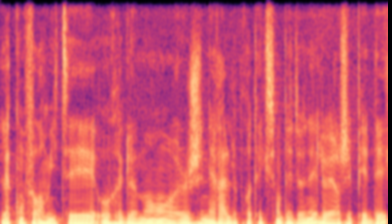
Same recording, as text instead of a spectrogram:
la conformité au règlement général de protection des données, le RGPD.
